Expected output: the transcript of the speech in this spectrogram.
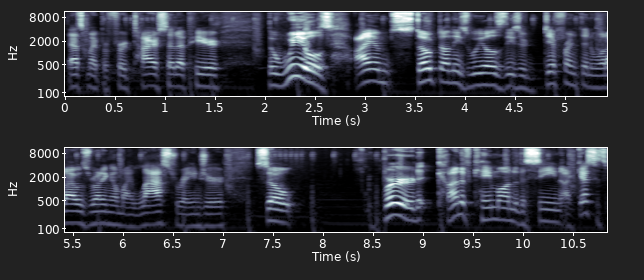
that's my preferred tire setup here. The wheels, I am stoked on these wheels. These are different than what I was running on my last Ranger. So BERD kind of came onto the scene. I guess it's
